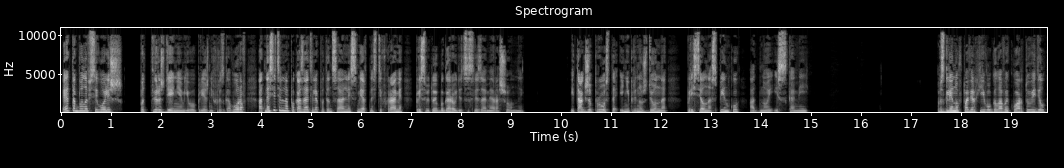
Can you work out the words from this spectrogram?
это было всего лишь подтверждением его прежних разговоров относительно показателя потенциальной смертности в храме Пресвятой Богородицы слезами орошенной. И также просто и непринужденно присел на спинку одной из скамей. Взглянув поверх его головы, Куарт увидел,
